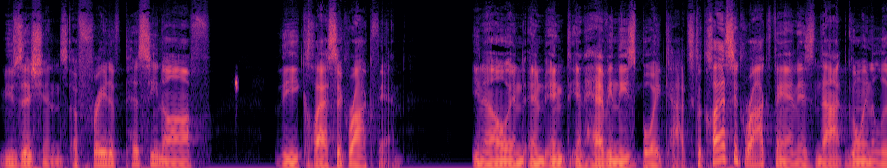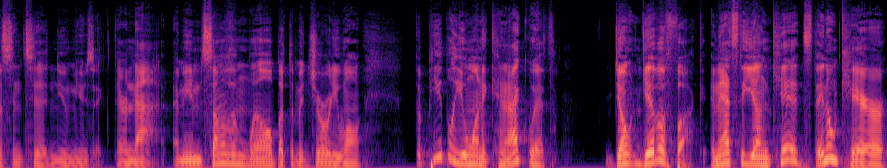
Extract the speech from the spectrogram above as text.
musicians afraid of pissing off the classic rock fan, you know, and, and, and, and having these boycotts. The classic rock fan is not going to listen to new music. They're not. I mean, some of them will, but the majority won't. The people you want to connect with don't give a fuck. And that's the young kids. They don't care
